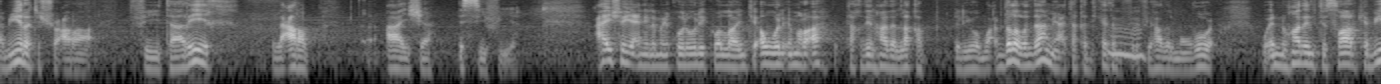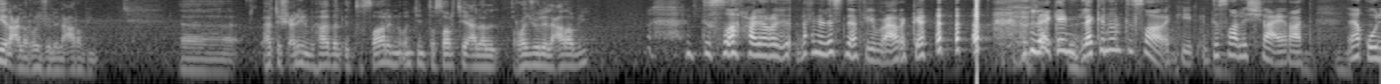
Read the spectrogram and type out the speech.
أميرة الشعراء في تاريخ العرب عائشه السيفية. عايشة يعني لما يقولوا لك والله أنت أول امرأة تأخذين هذا اللقب اليوم وعبد الله الغذامي أعتقد كتب في, في هذا الموضوع وإنه هذا انتصار كبير على الرجل العربي. آه هل تشعرين بهذا الانتصار إنه أنت انتصرتي على الرجل العربي؟ انتصار على الرجل نحن لسنا في معركة لكن لكنه انتصار أكيد انتصار للشاعرات أنا أقول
